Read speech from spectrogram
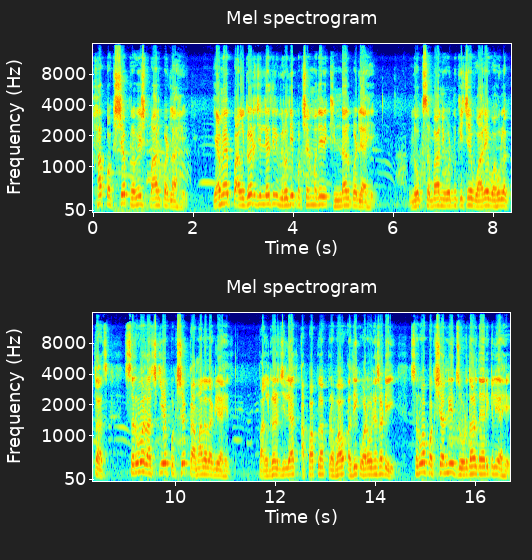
हा पक्ष प्रवेश पार पडला आहे. यामुळे पालघर जिल्ह्यातील विरोधी पक्षांमध्ये खिंडार पडले आहे. लोकसभा निवडणुकीचे वारे वाहू लागताच सर्व राजकीय पक्ष कामाला लागले आहेत. पालघर जिल्ह्यात आपापला प्रभाव अधिक वाढवण्यासाठी सर्व पक्षांनी जोरदार तयारी केली आहे.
